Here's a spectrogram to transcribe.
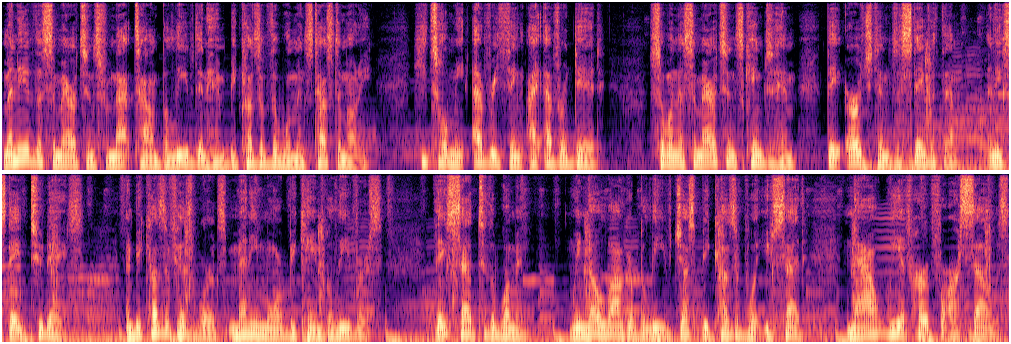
Many of the Samaritans from that town believed in him because of the woman's testimony. He told me everything I ever did. So when the Samaritans came to him, they urged him to stay with them, and he stayed two days. And because of his words, many more became believers. They said to the woman, We no longer believe just because of what you said. Now we have heard for ourselves,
